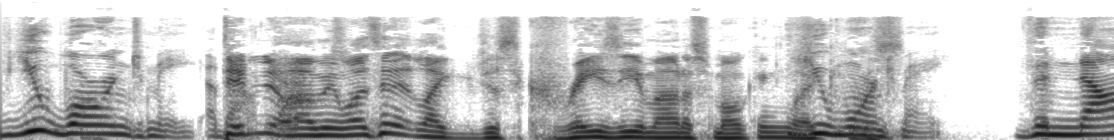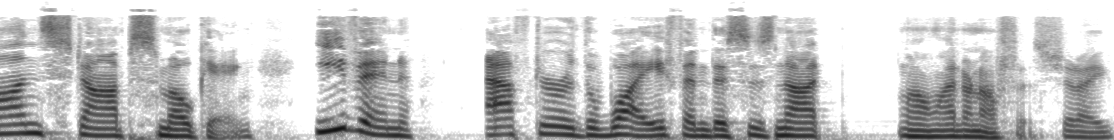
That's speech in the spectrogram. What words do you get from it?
you warned me about. Did you? that. I mean, wasn't it like just crazy amount of smoking? Like you warned me. The nonstop smoking, even after the wife, and this is not. Well, I don't know if it, should I.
